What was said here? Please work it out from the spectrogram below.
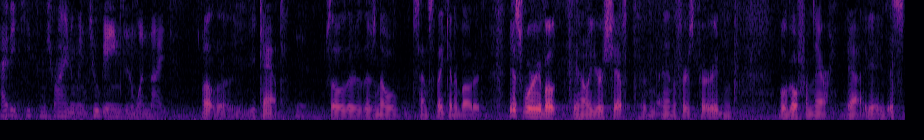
how do you keep from trying to win two games in one night? Well, uh, you can't. Yeah. So there, there's no sense thinking about it. Just worry about you know your shift and, the first period, and we'll go from there. Yeah, it's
